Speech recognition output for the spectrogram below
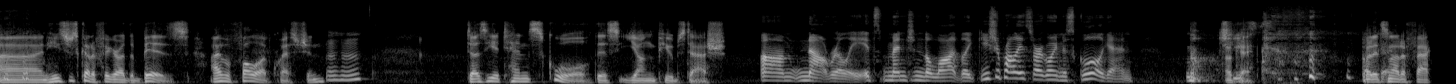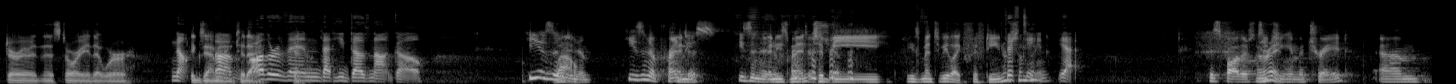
uh, and he's just got to figure out the biz. I have a follow up question. Mm-hmm. Does he attend school? This young pube stash. Um, not really. It's mentioned a lot. Like you should probably start going to school again. Okay, but it's not a factor in the story that we're No, Examining um, today. Other than Yeah. that, he does not go. He is an, Wow. an he's an apprentice. he's an and he's meant to be he's meant to be like 15 or something Fifteen, yeah. His father's All right. teaching him a trade. Um,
